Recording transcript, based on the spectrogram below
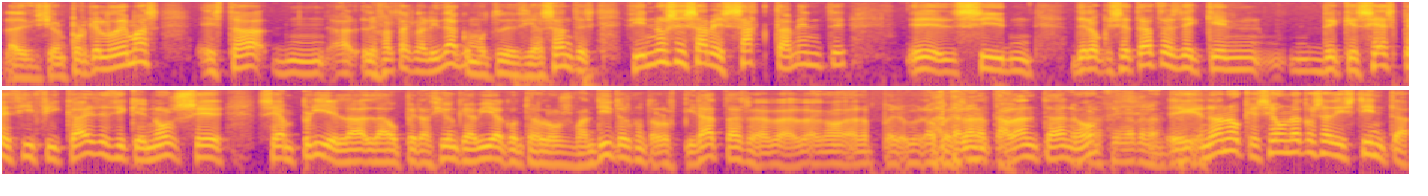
la decisión. Porque lo demás está, le falta claridad, como tú decías antes. Es decir, no se sabe exactamente eh, si de lo que se trata es de que, de que sea específica, es decir, que no se, se amplíe la, operación que había contra los bandidos, contra los piratas, la, la, operación Atalanta, ¿no? Eh, no, no, que sea una cosa distinta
